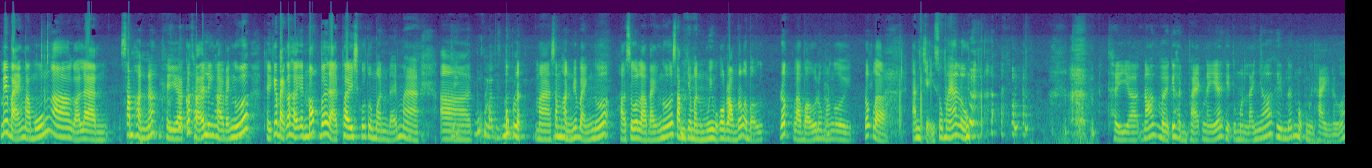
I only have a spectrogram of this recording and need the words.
mấy bạn mà muốn ờ, gọi là xăm hình á thì ờ, có thể liên hệ bạn ngứa. Thì các bạn có thể inbox với lại page của tụi mình để mà uh, bút lịch. bút lịch mà xăm hình với bạn ngứa. Hồi xưa là bạn ngứa xăm cho mình nguyên một con rồng rất là bự rất là bự luôn mọi người. Rất là anh chị số má luôn thì à, nói về cái hình phạt này á, thì tụi mình lại nhớ thêm đến một người thầy nữa.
